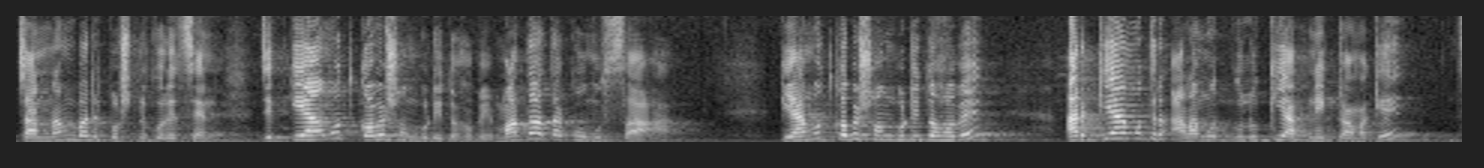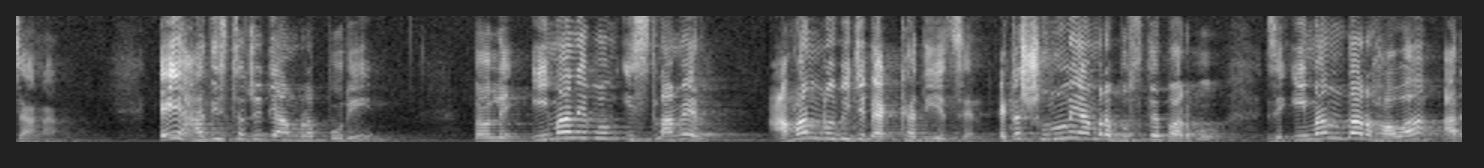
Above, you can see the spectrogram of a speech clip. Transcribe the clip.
চার নম্বরে প্রশ্ন করেছেন যে, কেয়ামত কবে সংগঠিত হবে? মাতা তাকু মুসা। কেয়ামত কবে সংগঠিত হবে? আর কেয়ামতের আলামতগুলো কি আপনি একটু আমাকে জানান? এই হাদিসটা যদি আমরা পড়ি, তাহলে ইমান এবং ইসলামের আমার নবী যে ব্যাখ্যা দিয়েছেন, এটা শুনলেই আমরা বুঝতে পারব যে ইমানদার হওয়া আর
